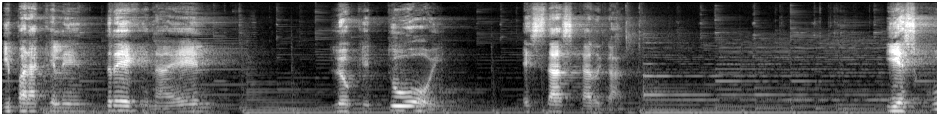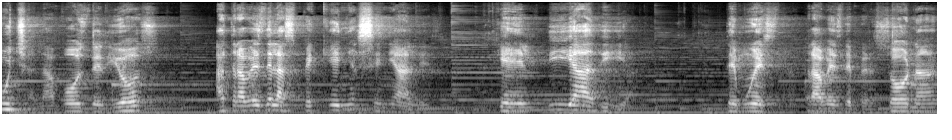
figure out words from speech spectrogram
y para que le entreguen a Él lo que tú hoy estás cargando. Y escucha la voz de Dios a través de las pequeñas señales que el día a día te muestra a través de personas,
